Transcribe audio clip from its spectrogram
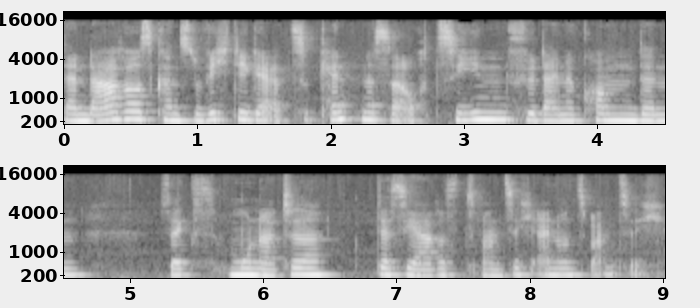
Denn daraus kannst du wichtige Erkenntnisse auch ziehen für deine kommenden sechs Monate des Jahres 2021.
